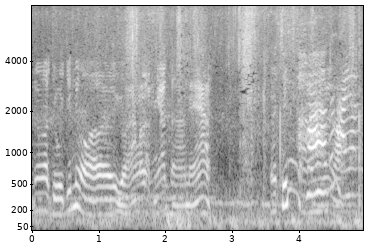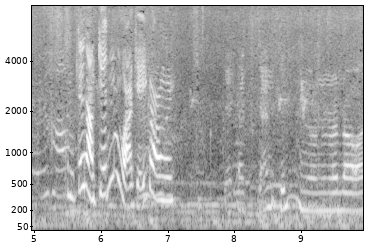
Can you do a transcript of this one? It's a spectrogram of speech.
nó chưa chín rồi rồi ăn nó lặt nhát nè nè nó chín ha cái à này không cái nào chín quả chỉ con đi cái cái- cái nó chín nó, nó,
